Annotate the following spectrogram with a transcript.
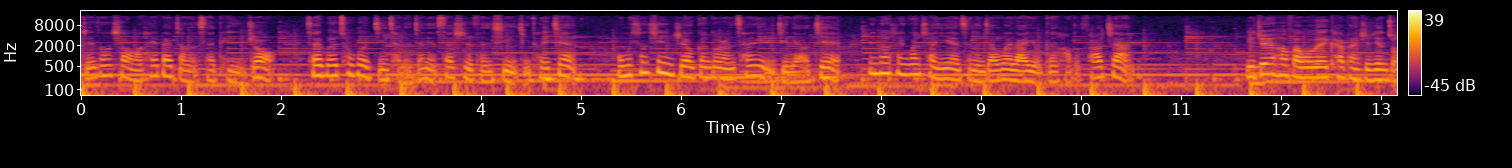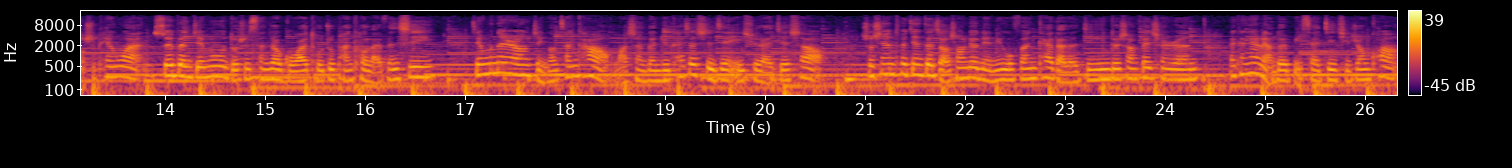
追踪小王黑白奖的赛评宇宙，才不会错过精彩的焦点赛事分析以及推荐。我们相信，只有更多人参与以及了解运动相关产业，才能在未来有更好的发展。也鉴于合法微微开盘时间总是偏晚，所以本节目都是参照国外投注盘口来分析。节目内容仅供参考，马上根据开赛时间依序来介绍。首先推荐在早上六点零五分开打的精英对上费城人，来看看两队比赛近期状况。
